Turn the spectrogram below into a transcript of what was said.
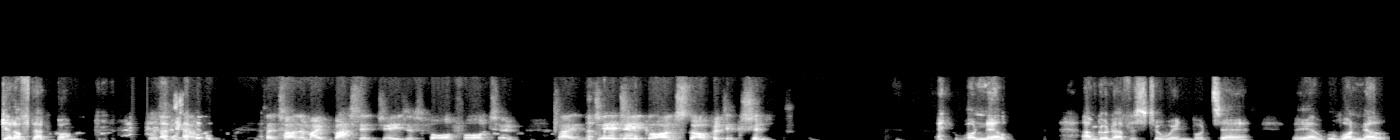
Get off that bomb. Listen, now. It's like talking to Mike Bassett. Jesus, four, four, two. Right, JD, go on. Score prediction. 1 0. I'm going to have us to win, but uh, yeah, 1 0.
